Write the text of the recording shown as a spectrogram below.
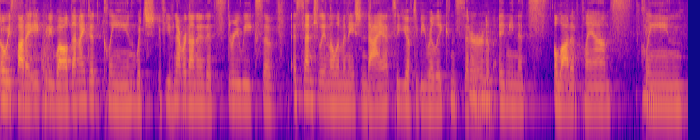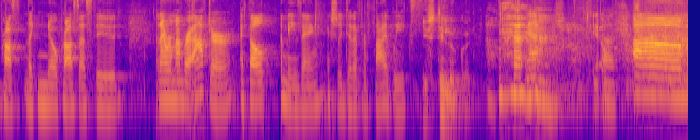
always thought I ate pretty well. Then I did clean, which, if you've never done it, it's three weeks of essentially an elimination diet. So you have to be really considered. Mm-hmm. I mean, it's a lot of plants, clean, proce- like no processed food. And I remember after, I felt amazing. Actually, did it for five weeks. You still look good. Oh. yeah. Um,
